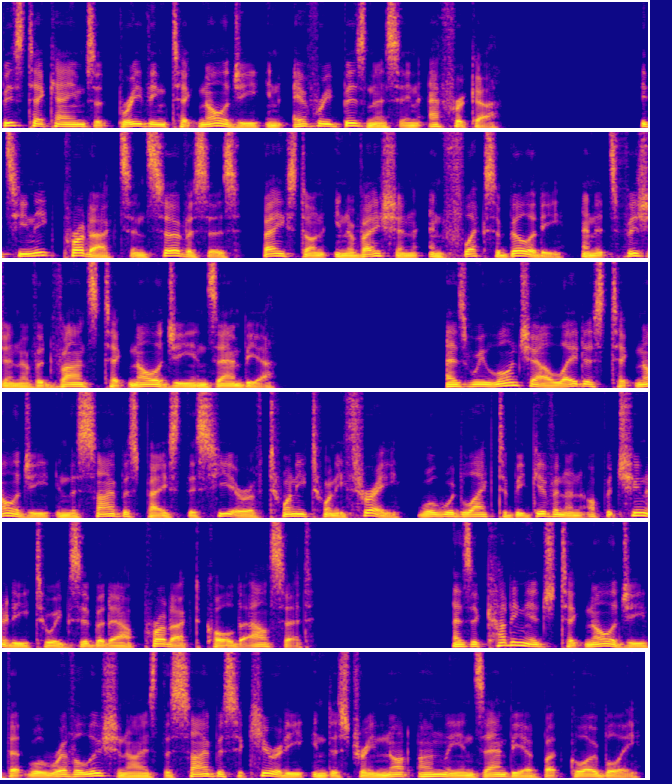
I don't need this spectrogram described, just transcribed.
BizTech aims at breathing technology in every business in Africa its unique products and services based on innovation and flexibility and its vision of advanced technology in Zambia. As we launch our latest technology in the cyberspace this year of 2023, we would like to be given an opportunity to exhibit our product called Alset. As a cutting edge technology that will revolutionize the cybersecurity industry not only in Zambia but globally.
